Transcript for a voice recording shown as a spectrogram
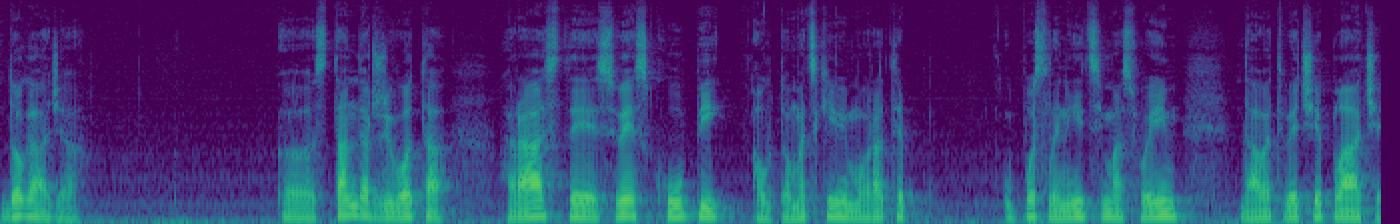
događa? Uh, standard života raste, sve skupi, automatski vi morate uposlenicima svojim davati veće plaće.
